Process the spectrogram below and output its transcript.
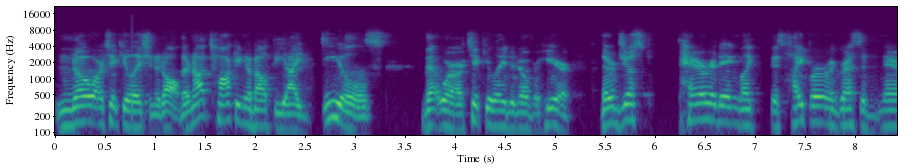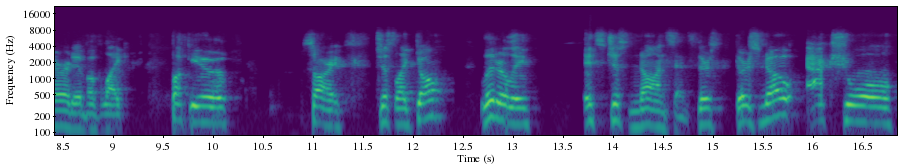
no articulation at all. They're not talking about the ideals that were articulated over here. They're just parroting like this hyper aggressive narrative of like, fuck you. Sorry. Just like, don't literally, it's just nonsense. There's, there's no actual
